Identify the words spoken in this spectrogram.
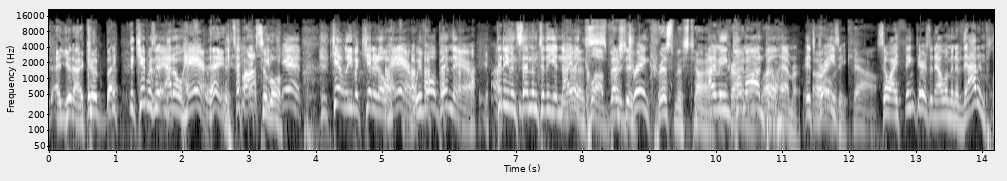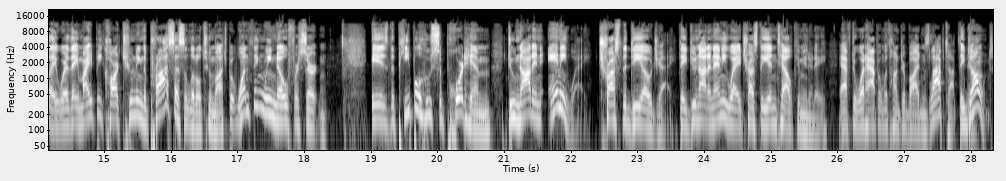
can't- you know, I could. The, the kid was at O'Hare. Hey, it's possible. you can't, you can't leave a kid at O'Hare. We've all been there. Didn't even send him to the United Yes, Club for a drink. Christmas time. I mean, come out on, Bill. Hemmer. It's Holy crazy. cow. So I think there's an element of that in play where they might be cartooning the process a little too much. But one thing we know for certain is the people who support him do not in any way trust the DOJ. They do not in any way trust the intel community after what happened with Hunter Biden's laptop. They don't.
